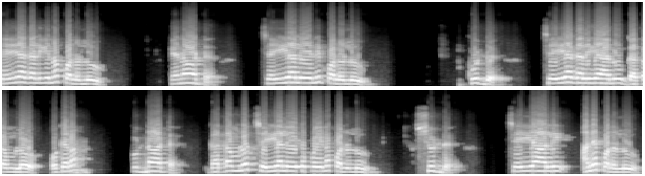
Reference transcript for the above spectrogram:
చెయ్యగలిగిన పనులు. కెనాట్ చెయ్యలేని పనులు. కుడ్ చెయ్యగలిగాను గతంలో. ఓకేనా కుడ్ నాట్ గతంలో చెయ్యలేకపోయిన పనులు. షుడ్ చెయ్యాలి అనే పనులు.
